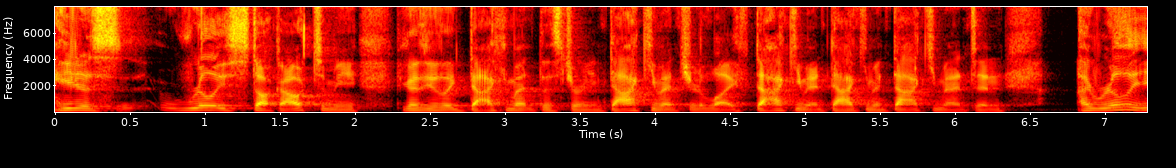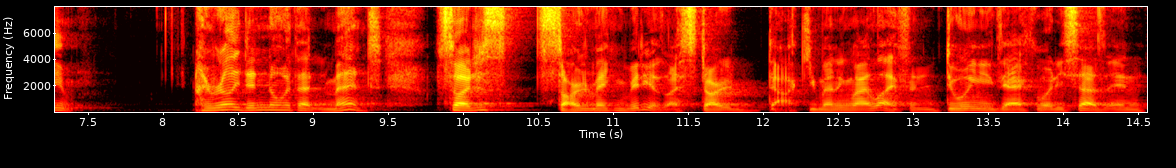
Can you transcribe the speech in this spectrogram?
he just really stuck out to me because he was like, document this journey, document your life, document, document, document. And I really, I really didn't know what that meant. So I just started making videos. I started documenting my life and doing exactly what he says. And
